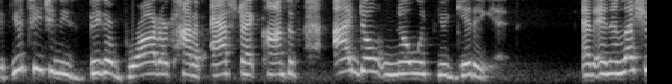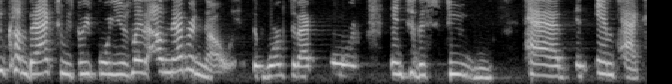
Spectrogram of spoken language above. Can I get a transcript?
if you're teaching these bigger, broader kind of abstract concepts, I don't know if you're getting it. And, and unless you come back to me three, four years later, I'll never know if the work that I poured into the student had an impact.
